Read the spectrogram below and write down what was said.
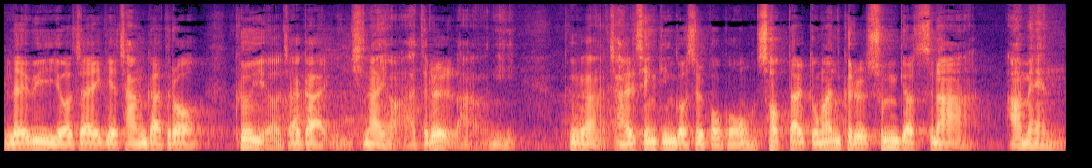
레위 여자에게 장가들어 그 여자가 임신하여 아들을 낳으니 그가 잘생긴 것을 보고 석 달 동안 그를 숨겼으나 아멘.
